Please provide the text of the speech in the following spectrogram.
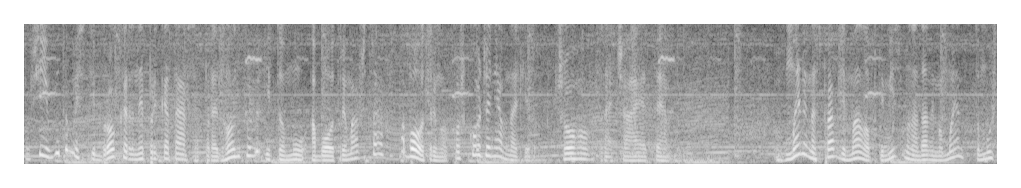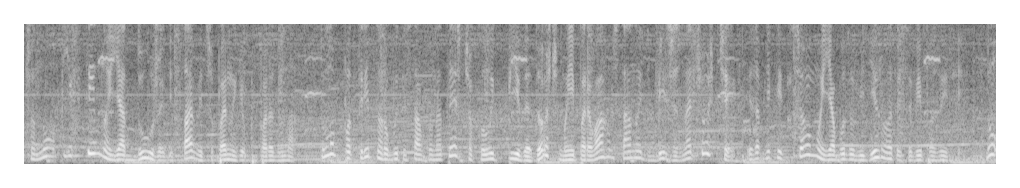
По всій видимості брокер не прикатався перед гонкою і тому або отримав штраф, або отримав пошкодження, внаслідок чого втрачає темп. В мене насправді мало оптимізму на даний момент, тому що ну об'єктивно я дуже відстав від суперників попереду нас. Тому потрібно робити ставку на те, що коли піде дощ, мої переваги стануть більш значущі, і завдяки цьому я буду відігрувати собі позиції. Ну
